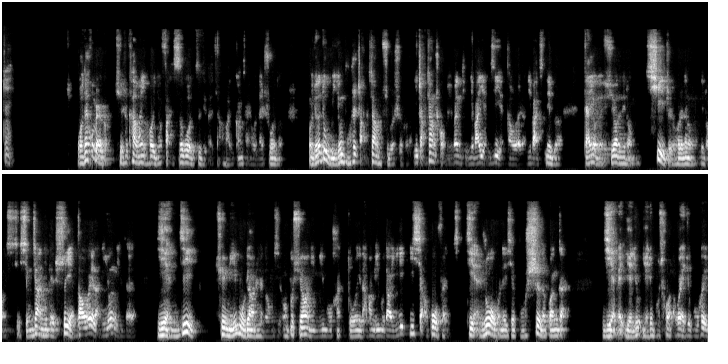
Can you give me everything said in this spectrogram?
对。我在后面其实看完以后已经反思过自己的想法，就刚才我在说的，我觉得都已经不是长相适不适合，你长相丑没问题，你把演技演到位了，你把那个该有的需要的那种气质或者那种那种形形象你给饰演到位了，你用你的演技去弥补掉这些东西，我不需要你弥补很多，你哪怕弥补掉一一小部分，减弱我那些不适的观感。也没也就也就不错了，我也就不会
